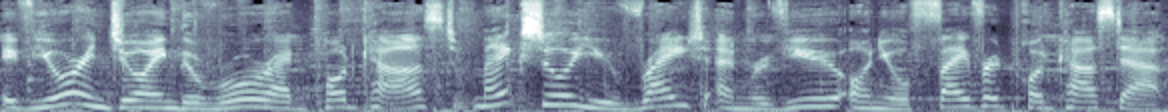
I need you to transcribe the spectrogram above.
If you're enjoying the Rawrag podcast, make sure you rate and review on your favourite podcast app.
